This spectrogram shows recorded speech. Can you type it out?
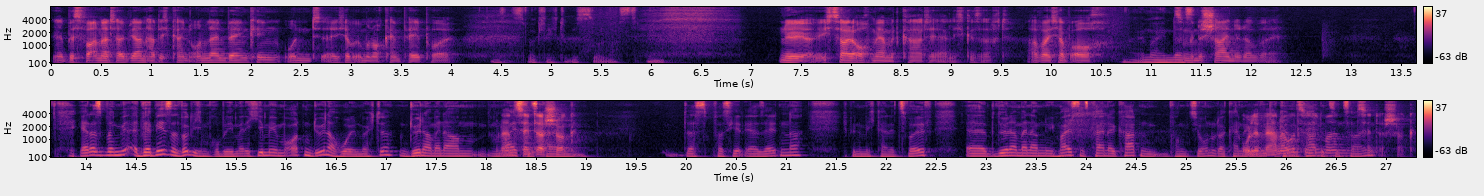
ja, bis vor anderthalb Jahren hatte ich kein Online-Banking und äh, ich habe immer noch kein PayPal. Das ist wirklich, du bist so lost. Ja. Nö, ich zahle auch mehr mit Karte, ehrlich gesagt. Aber ich habe auch das. zumindest Scheine dabei. Ja, das ist bei mir, bei mir ist das wirklich ein Problem. Wenn ich hier mir im Ort einen Döner holen möchte, und Dönermänner haben Oder ein meistens Center Shock. kein- Das passiert eher seltener. Ich bin nämlich keine zwölf. Äh, Dönermänner haben nämlich meistens keine Kartenfunktion oder keine, Ole keine Werner sich Karte zu zahlen. Center Shock.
